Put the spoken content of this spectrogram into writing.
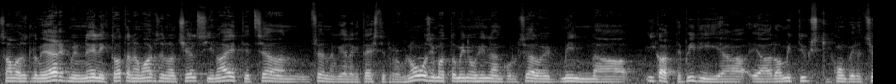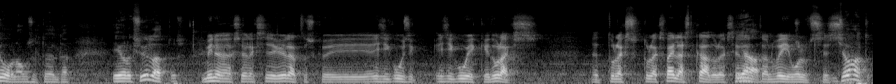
samas ütleme, järgmine nelik Tottenham, Arsenal, Chelsea, United, see on, see on nagu jällegi täiesti prognoosimatu minu hinnangul, seal võib minna igatepidi ja, ja no mitte ükski kombinatsioon ausalt öelda ei oleks üllatus. minu jaoks oleks isegi üllatus, kui esikuusik, esikuuik ei tuleks. et tuleks, tuleks väljast ka, tuleks Everton või Wolves siis. Jonathan,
